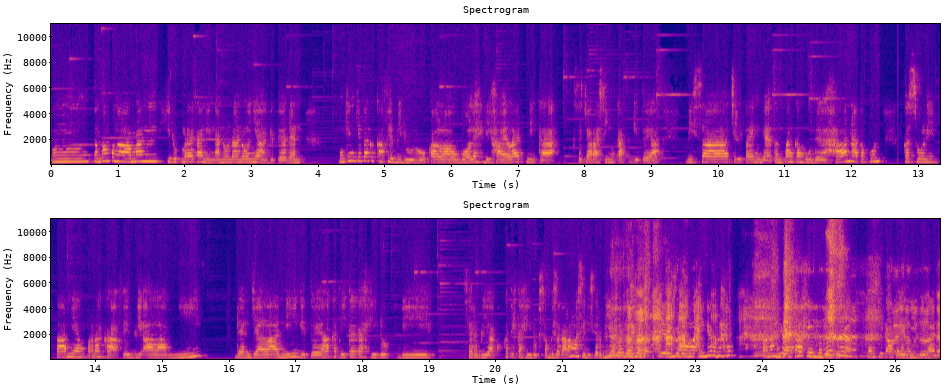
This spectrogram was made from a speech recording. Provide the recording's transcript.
hmm, tentang pengalaman hidup mereka nih, nano-nanonya gitu ya. Dan mungkin kita ke Kak Feby dulu, kalau boleh di-highlight nih Kak, secara singkat gitu ya. Bisa ceritain nggak tentang kemudahan ataupun kesulitan yang pernah Kak Feby alami dan jalani gitu ya ketika hidup di Serbia. Aku ketika hidup sampai sekarang masih di Serbia gitu ya. yang selama ini udah pernah dirasain gitu kak versi Kak Feby gimana.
